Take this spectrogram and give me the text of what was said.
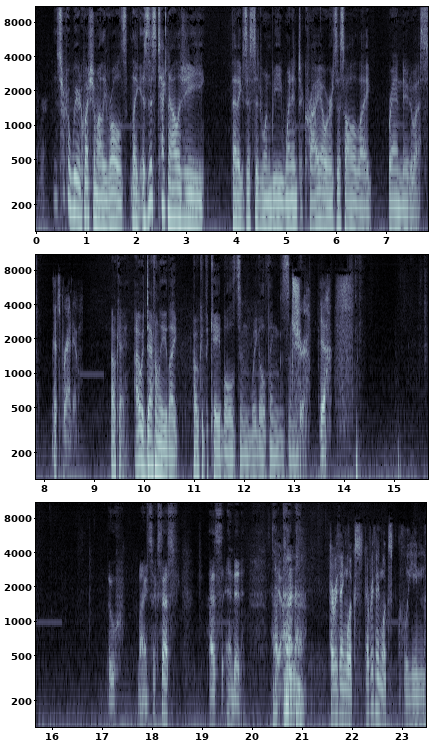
Whatever. It's sort of a weird question while he rolls. Like, is this technology that existed when we went into cryo, or is this all like brand new to us? It's brand new. Okay, I would definitely like poke at the cables and wiggle things. And Sure. Yeah. Ooh, my success has ended. Yeah. everything looks everything looks clean.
